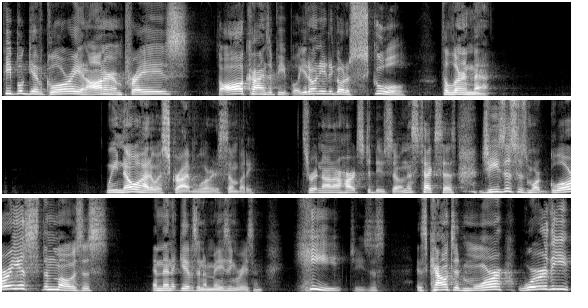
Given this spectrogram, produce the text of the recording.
People give glory and honor and praise to all kinds of people. You don't need to go to school to learn that. We know how to ascribe glory to somebody. It's written on our hearts to do so. And this text says, Jesus is more glorious than Moses. And then it gives an amazing reason. He, Jesus, is counted more worthy,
